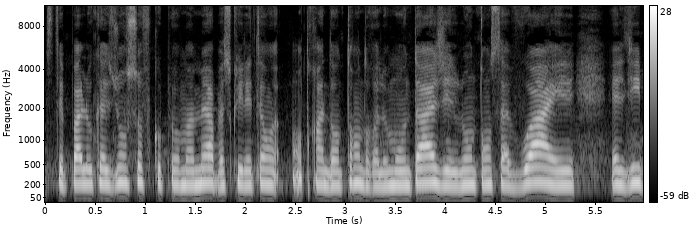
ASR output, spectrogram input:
c'était pas l'occasion, sauf que pour ma mère, parce qu'il était en train d'entendre le montage et il entend sa voix et elle dit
